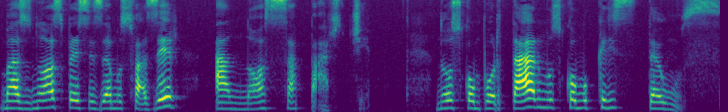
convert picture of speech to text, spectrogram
mas nós precisamos fazer a nossa parte. Nos comportarmos como cristãos,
